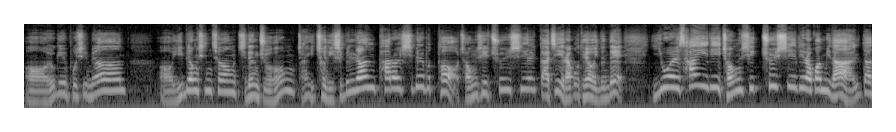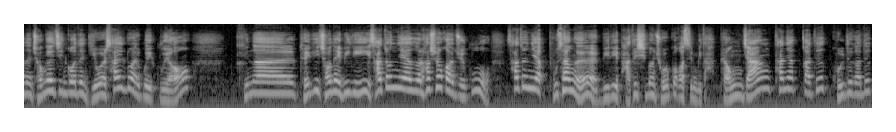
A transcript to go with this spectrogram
어 여기 보시면 어, 입영 신청 진행 중. 자, 2021년 8월 10일부터 정식 출시일까지라고 되어 있는데 2월 4일이 정식 출시일이라고 합니다. 일단은 정해진 거는 2월 4일로 알고 있고요. 그날 되기 전에 미리 사전 예약을 하셔가지고 사전 예약 보상을 미리 받으시면 좋을 것 같습니다. 병장, 탄약 가득, 골드 가득,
